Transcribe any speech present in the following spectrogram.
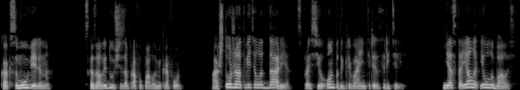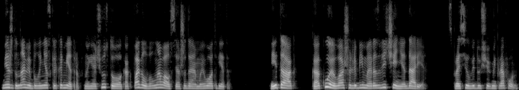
«Как самоуверенно», — сказал ведущий, забрав у Павла микрофон. «А что же ответила Дарья?» — спросил он, подогревая интерес зрителей. Я стояла и улыбалась. Между нами было несколько метров, но я чувствовала, как Павел волновался, ожидая моего ответа. «Итак, какое ваше любимое развлечение, Дарья?» — спросил ведущий в микрофон.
